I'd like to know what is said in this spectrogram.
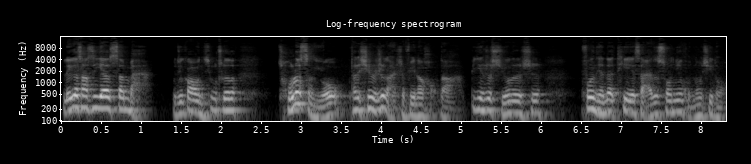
雷克萨斯 ES 三百，我就告诉你，这部车子除了省油，它的行驶质感是非常好的，毕竟是使用的是丰田的 TSS 双擎混动系统，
